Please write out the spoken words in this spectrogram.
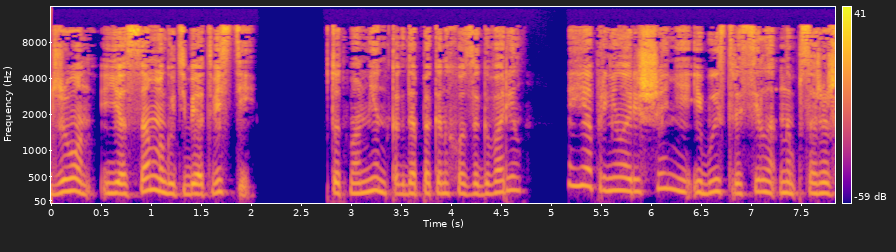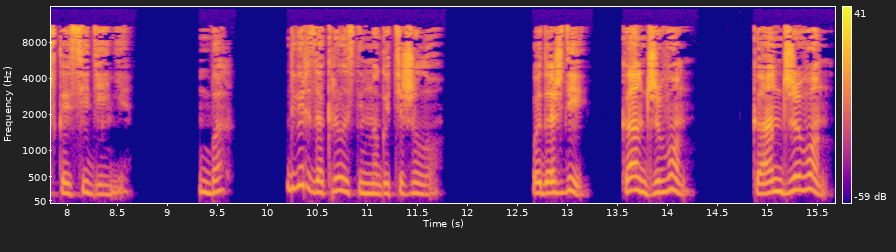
«Джон, я сам могу тебя отвезти». В тот момент, когда Пэкэнхо заговорил, я приняла решение и быстро села на пассажирское сиденье. Бах! Дверь закрылась немного тяжело. «Подожди! Канджи вон! Канджи вон!»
